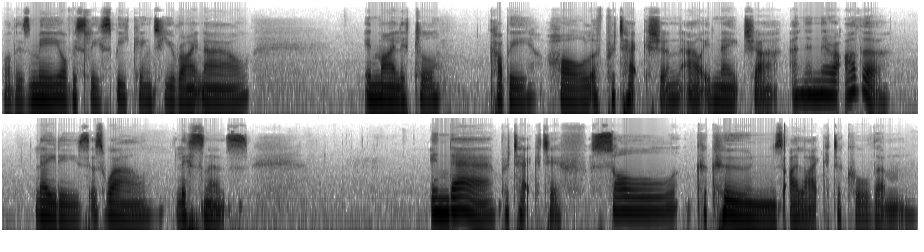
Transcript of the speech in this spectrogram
well there's me obviously speaking to you right now in my little cubby hole of protection out in nature and then there are other ladies as well, listeners in their protective soul cocoons, I like to call them.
